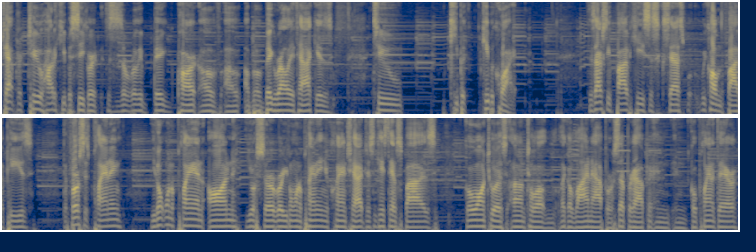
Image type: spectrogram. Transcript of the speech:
chapter 2 how to keep a secret. This is a really big part of, of, of, a big rally attack is to keep it keep it quiet. There's actually five keys to success we call them the five P's. The first is planning. You don't want to plan on your server you don't want to plan it in your clan chat just in case they have spies. Go onto a, onto a like a line app or a separate app and, and go plan it there.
